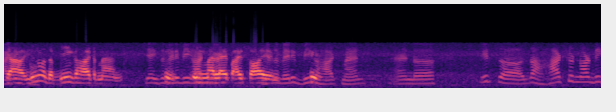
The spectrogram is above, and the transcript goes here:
I yeah, think you know the big heart man. yeah he's a very big in heart my man. life I saw He has a very big heart, man, and uh, it's uh, the heart should not be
